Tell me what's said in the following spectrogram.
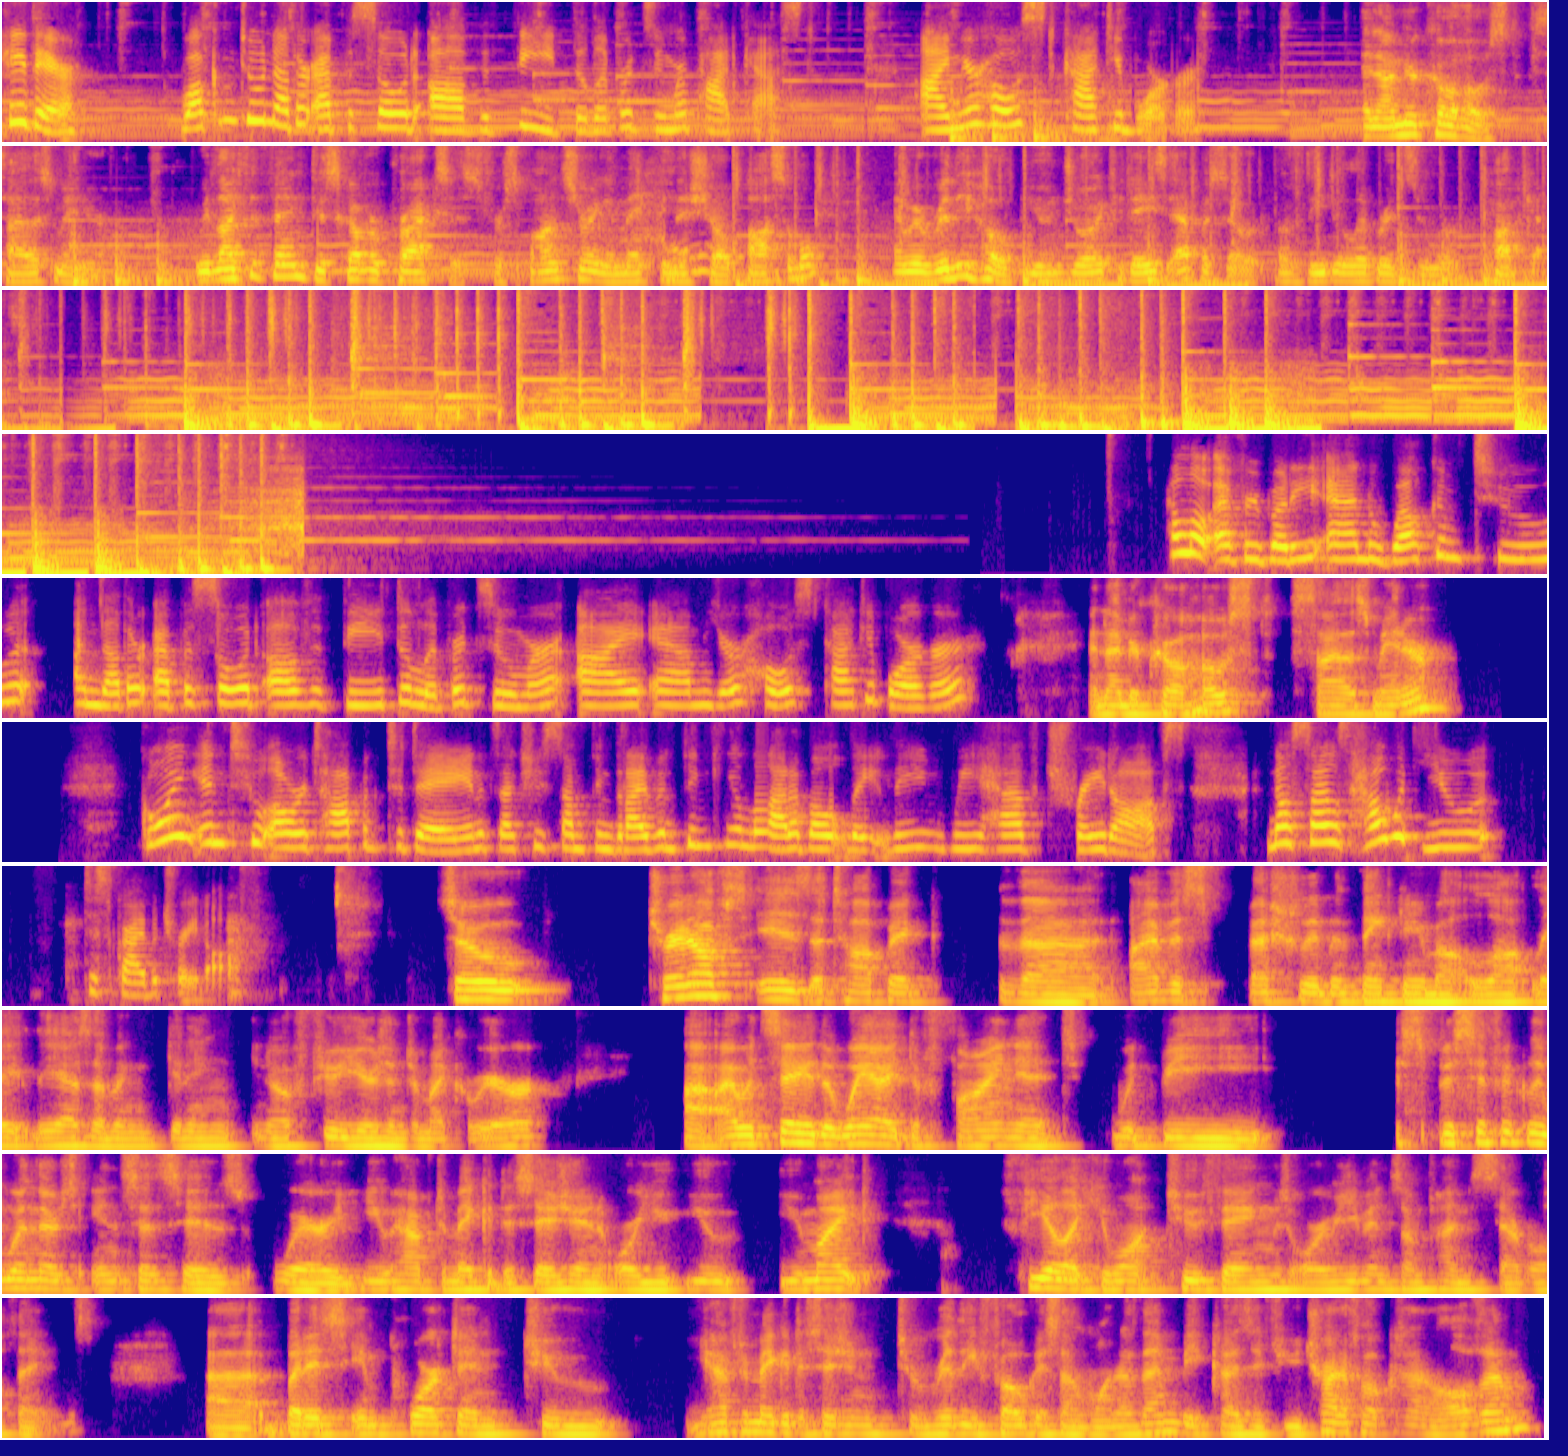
Hey there. Welcome to another episode of the Deliberate Zoomer podcast. I'm your host, Katja Borger. And I'm your co host, Silas Manor. We'd like to thank Discover Praxis for sponsoring and making this show possible, and we really hope you enjoy today's episode of the Deliberate Zoomer podcast. Hello, everybody, and welcome to another episode of the Deliberate Zoomer. I am your host, Katja Borger. And I'm your co host, Silas Manor. Going into our topic today, and it's actually something that I've been thinking a lot about lately, we have trade offs. Now, Silas, how would you describe a trade off? So, trade offs is a topic that I've especially been thinking about a lot lately as I've been getting, you know, a few years into my career. I would say the way I define it would be specifically when there's instances where you have to make a decision or you you you might feel like you want two things or even sometimes several things. Uh, but it's important to you have to make a decision to really focus on one of them because if you try to focus on all of them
